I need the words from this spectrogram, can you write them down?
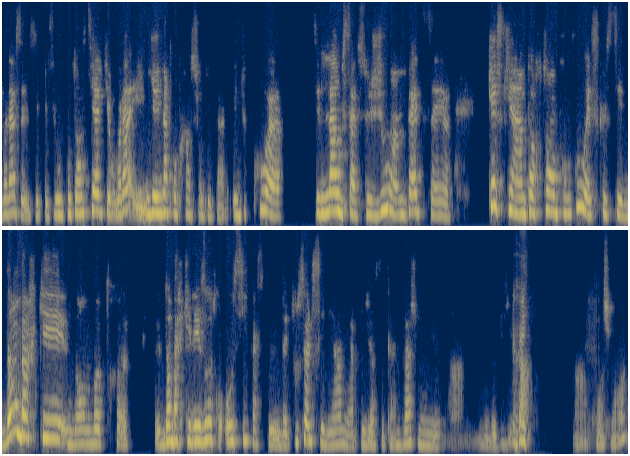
voilà c'est au potentiel qui voilà il y a une incompréhension totale. Et du coup euh, c'est là où ça se joue en fait c'est euh, qu'est-ce qui est important pour vous? Est-ce que c'est d'embarquer dans votre d'embarquer les autres aussi? Parce que ben, tout seul c'est bien mais à plusieurs c'est quand même vachement mieux hein, hein, franchement.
